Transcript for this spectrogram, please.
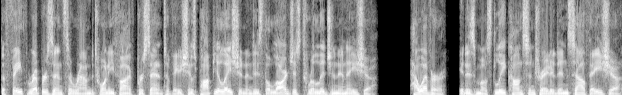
The faith represents around 25% of Asia's population and is the largest religion in Asia. However, it is mostly concentrated in South Asia,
